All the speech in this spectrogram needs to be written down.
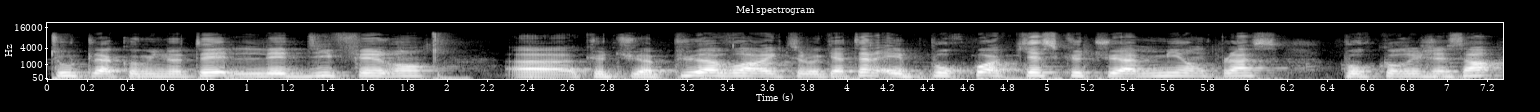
toute la communauté les différents euh, que tu as pu avoir avec tes locataires et pourquoi, qu'est-ce que tu as mis en place pour corriger ça.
